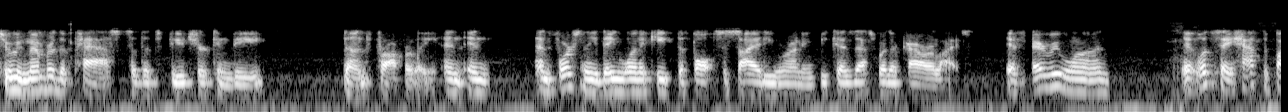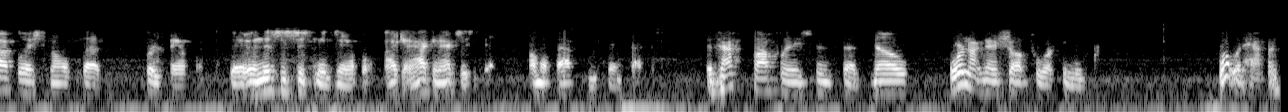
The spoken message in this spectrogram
To remember the past so that the future can be done properly. And, and unfortunately, they want to keep the false society running because that's where their power lies. If everyone it, let's say half the population all said, for example, and this is just an example. I can I can actually say almost half these things happen. If half the population said no, we're not going to show up to work anymore, what would happen?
